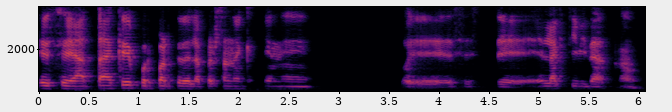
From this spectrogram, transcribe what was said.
ese ataque por parte de la persona que tiene, pues, este, la actividad, ¿no?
